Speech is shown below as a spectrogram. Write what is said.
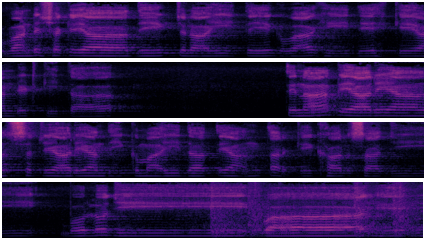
ਵੰਡ ਛਕਿਆ ਦੇਖ ਚਲਾਈ ਤੇ ਗਵਾਹੀ ਦੇਖ ਕੇ ਅੰਡਿਟ ਕੀਤਾ। ਤਿਨਾ ਪਿਆਰਿਆਂ, ਸਚਿਆਰਿਆਂ ਦੀ ਕਮਾਈ ਦਾ ਧਿਆਨ ਧਰ ਕੇ ਖਾਲਸਾ ਜੀ, ਬੋਲੋ ਜੀ, ਵਾਹਿਗੁਰੂ।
